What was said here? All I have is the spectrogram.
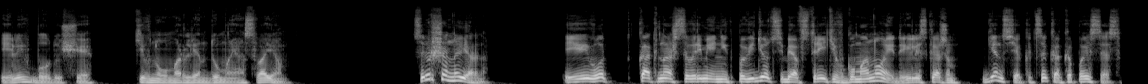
Или в будущее, кивнул Марлен, думая о своем. Совершенно верно. И вот как наш современник поведет себя, встретив гуманоида или, скажем, генсека ЦК КПСС.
